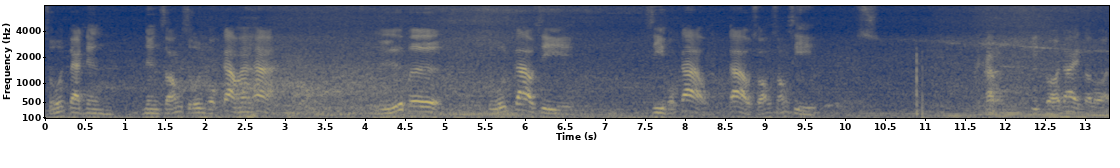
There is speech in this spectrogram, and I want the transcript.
081 120 6955 หรือเบอร์ 094 469 9224 นะครับ ติดต่อได้ตลอด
